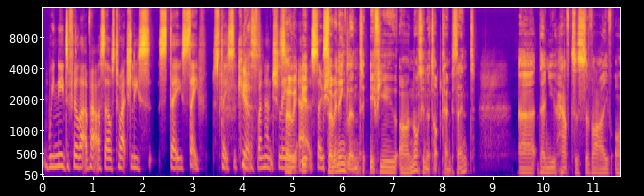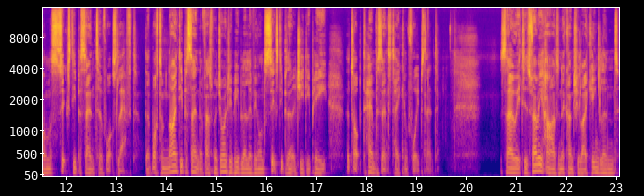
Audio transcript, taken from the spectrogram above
we need to feel that about ourselves to actually s- stay safe, stay secure yes. financially, so it, uh, socially. So in England, if you are not in the top ten percent, uh, then you have to survive on 60% of what's left. The bottom 90%, the vast majority of people are living on 60% of GDP. The top 10% are taking 40%. So it is very hard in a country like England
